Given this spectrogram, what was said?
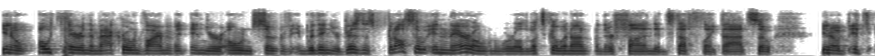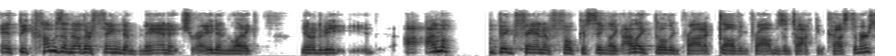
you know, out there in the macro environment in your own sort of within your business, but also in their own world, what's going on in their fund and stuff like that. So, you know, it's it becomes another thing to manage, right? And like, you know, to be, I, I'm a big fan of focusing like i like building product solving problems and talking customers.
